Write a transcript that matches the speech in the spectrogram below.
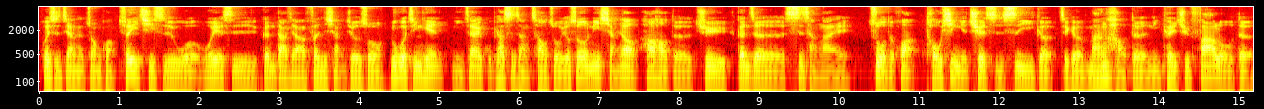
会是这样的状况，所以其实我我也是跟大家分享，就是说，如果今天你在股票市场操作，有时候你想要好好的去跟着市场来。做的话，投信也确实是一个这个蛮好的，你可以去 follow 的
